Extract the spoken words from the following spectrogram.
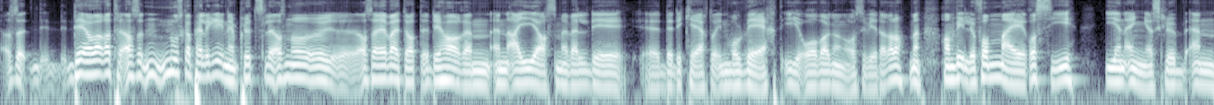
Altså, det å være tre, altså, Nå skal Pellegrini plutselig altså, nå, altså Jeg vet jo at de har en, en eier som er veldig eh, dedikert og involvert i overganger osv. Men han vil jo få mer å si i en engelsk klubb enn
